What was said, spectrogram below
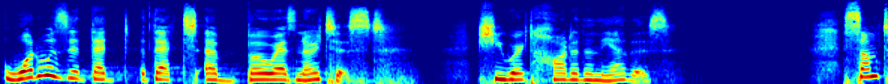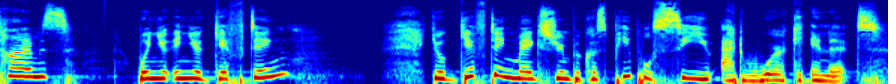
what was it that, that uh, Boaz noticed? She worked harder than the others. Sometimes when you're in your gifting, your gifting makes room because people see you at work in it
